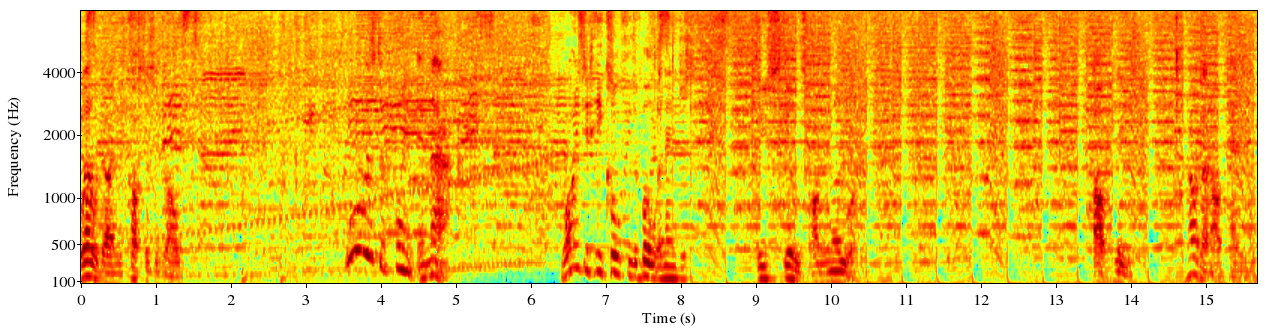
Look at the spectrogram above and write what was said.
Well done, you cost us a goal. What was the point in that? Why did he call for the ball and then just do skills on no one? Oh, please. How is that not a pen, man?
